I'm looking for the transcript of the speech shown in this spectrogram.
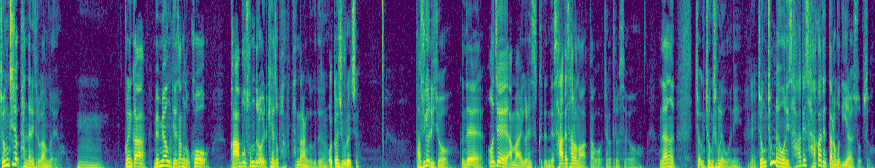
정치적 판단이 들어간 거예요. 음, 그러니까 몇 명 대상 놓고 가부 손들어 이렇게 해서 파- 판단한 거거든. 어떤 식으로 했죠? 다수결이죠. 근데 어제 아마 이걸 했을 텐데 4대 4로 나왔다고 제가 들었어요. 근데 나는 정, 정청래 의원이 네. 정청래 의원이 4대 4가 됐다는 것도 이해할 수 없어.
